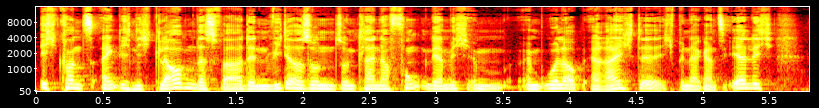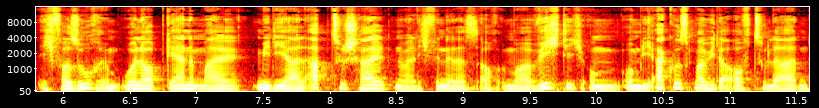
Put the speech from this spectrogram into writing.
ich konnte es eigentlich nicht glauben. Das war denn wieder so ein, so ein kleiner Funken, der mich im, im Urlaub erreichte. Ich bin da ganz ehrlich. Ich versuche im Urlaub gerne mal medial abzuschalten, weil ich finde, das ist auch immer wichtig, um, um die Akkus mal wieder aufzuladen.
